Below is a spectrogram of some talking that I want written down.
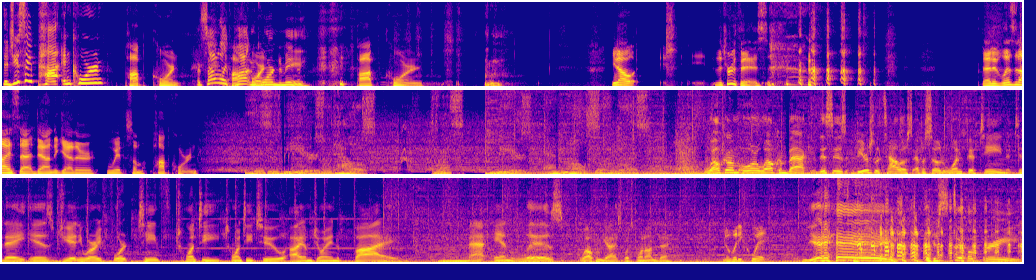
Did you say pot and corn? Popcorn. It sounded like pot and corn to me. Popcorn. you know, the truth is that if Liz and I sat down together with some popcorn, This is Beers with Talos. Threats, beers, and no silver bullets. Welcome or welcome back. This is Beers with Talos, episode 115. Today is January 14th, 2022. I am joined by Matt and Liz. Welcome, guys. What's going on today? nobody quit. Yay! There's still three.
